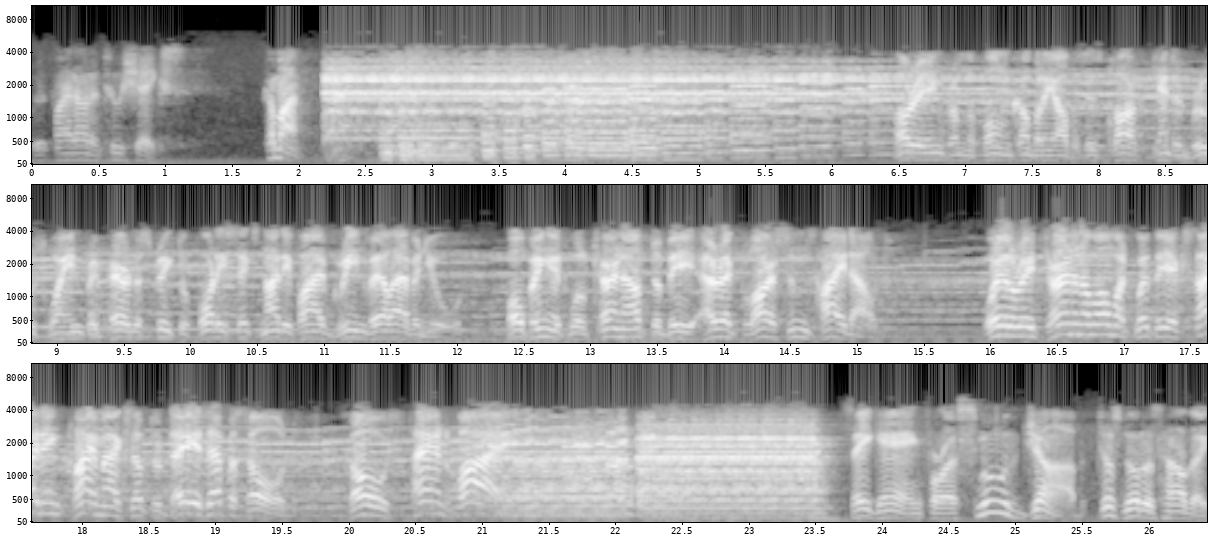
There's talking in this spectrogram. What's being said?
We'll find out in two shakes. Come on. Hurrying from the phone company offices, Clark Kent and Bruce Wayne prepare to streak to 4695 Greenvale Avenue, hoping it will turn out to be Eric Larson's hideout. We'll return in a moment with the exciting climax of today's episode. So stand by. Say, gang, for a smooth job, just notice how the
